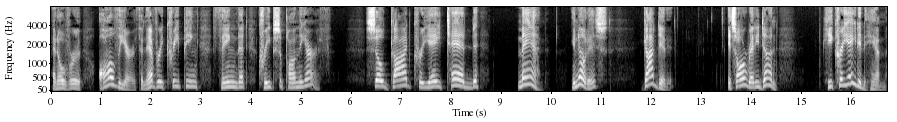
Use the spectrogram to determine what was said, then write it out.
and over all the earth, and every creeping thing that creeps upon the earth. So God created man. You notice, God did it. It's already done. He created him.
